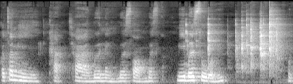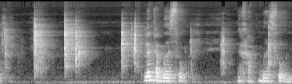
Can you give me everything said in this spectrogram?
ก็จะมีค่ะชายเบอร์หนึ่งเบอร์สองเบอร์มีเบอร์ศูนย์เริ่มจากเบอร์ศูนย์นะครับเบอร์ศูนย์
